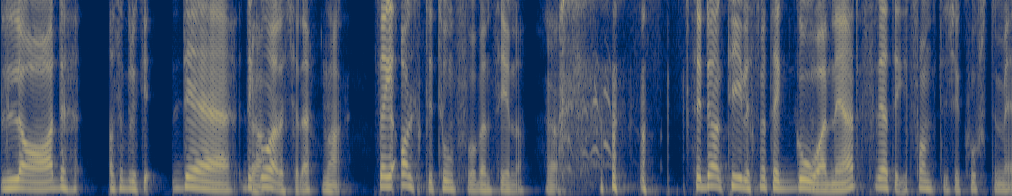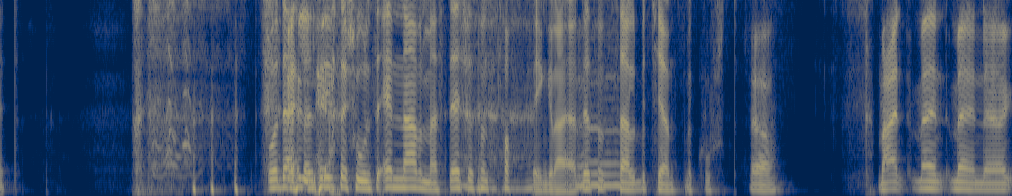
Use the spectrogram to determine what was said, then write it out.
lade Altså bruke Det, det går ikke, det. Nei. Så jeg er alltid tom for bensin, da. Ja. så i dag tidlig så måtte jeg gå ned, fordi at jeg fant ikke kortet mitt. Og den bensinstasjonen som er nærmest, det er ikke sånn tapping-greie. Det er sånn selvbetjent med kort. Ja. Men, men, men eh,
